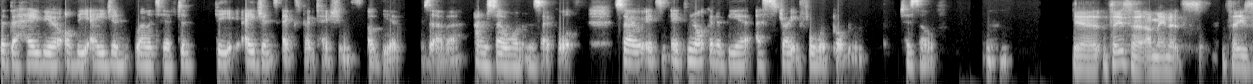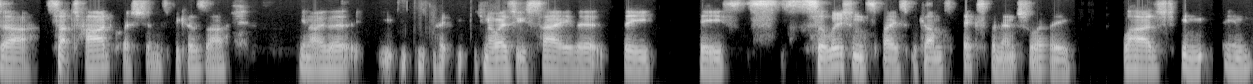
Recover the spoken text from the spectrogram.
the behavior of the agent relative to the agent's expectations of the observer and so on and so forth. So it's, it's not going to be a, a straightforward problem to solve. Mm -hmm. Yeah, these are. I mean, it's these are such hard questions because, uh, you know, the you know, as you say, the the the solution space becomes exponentially large in in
